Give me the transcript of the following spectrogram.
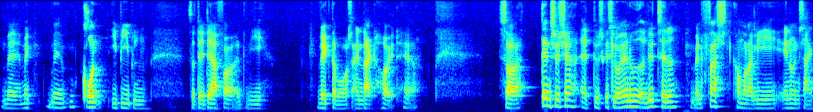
med, med, med grund i Bibelen. Så det er derfor, at vi vægter vores andagt højt her. Så den synes jeg, at du skal slå ind ud og lytte til, men først kommer der lige endnu en sang.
